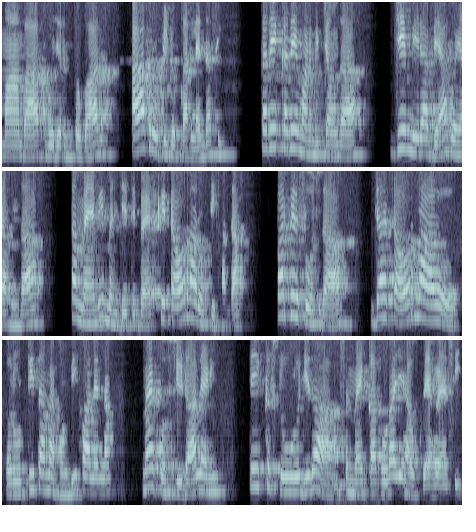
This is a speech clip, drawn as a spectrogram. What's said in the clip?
ਮਾਂ-ਬਾਪ ਗੁਜ਼ਰਨ ਤੋਂ ਬਾਅਦ ਆਪ ਰੋਟੀ ਟੁੱਕ ਕਰ ਲੈਂਦਾ ਸੀ। ਕਦੇ-ਕਦੇ ਮਨ ਵਿੱਚ ਆਉਂਦਾ, ਜੇ ਮੇਰਾ ਵਿਆਹ ਹੋਇਆ ਹੁੰਦਾ ਤਾਂ ਮੈਂ ਵੀ ਮੰਜੇ ਤੇ ਬੈਠ ਕੇ ਟੌਰ ਨਾਲ ਰੋਟੀ ਖਾਂਦਾ। ਪਰ ਫਿਰ ਸੋਚਦਾ, ਜਾਂ ਟੌਰ ਨਾਲ ਰੋਟੀ ਤਾਂ ਮੈਂ ਹੁਣ ਵੀ ਖਾ ਲੈਣਾ ਮੈਂ ਕੁਰਸੀ ਢਾ ਲੈਣੀ ਤੇ ਇੱਕ ਸਟੂਲ ਜਿਹਦਾ ਸਨਮੈਕਾ ਥੋੜਾ ਜਿਹਾ ਉਖੜਿਆ ਹੋਇਆ ਸੀ।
